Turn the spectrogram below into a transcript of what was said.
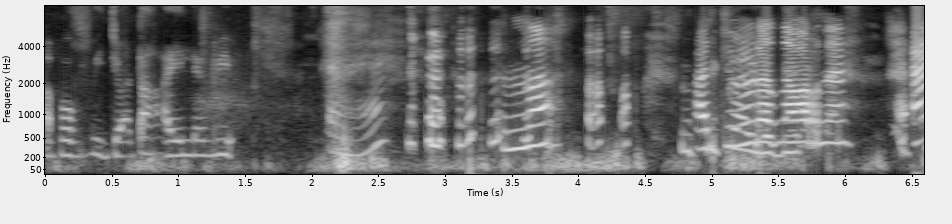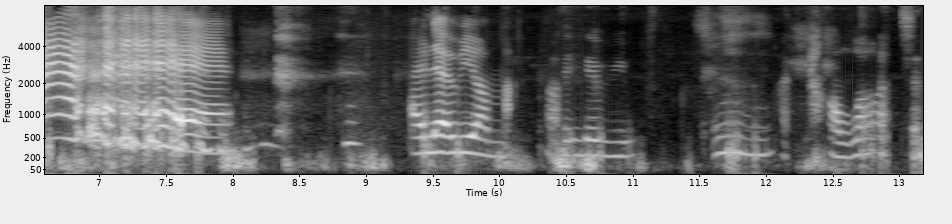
അപ്പൊ ബിജോട്ട ഐ ലവ് യു അച്ഛനോട് എന്താ പറഞ്ഞേ? ഐ ലവ് യു അമ്മ. ഐ ലവ് യു അച്ഛൻ.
